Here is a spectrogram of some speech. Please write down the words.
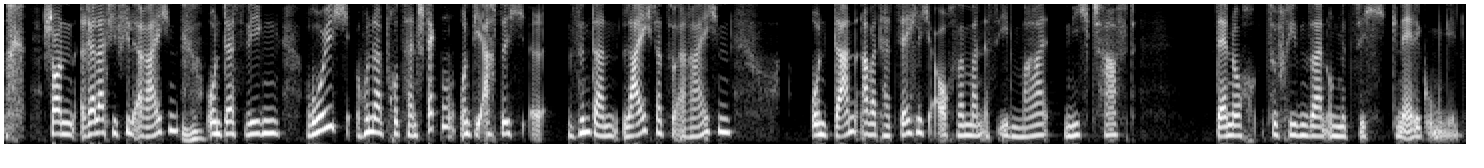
schon relativ viel erreichen und deswegen ruhig 100 Prozent stecken und die 80 äh, sind dann leichter zu erreichen und dann aber tatsächlich auch, wenn man es eben mal nicht schafft, dennoch zufrieden sein und mit sich gnädig umgehen.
